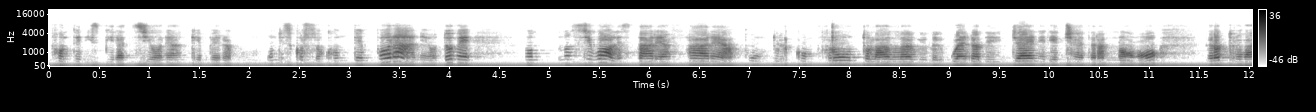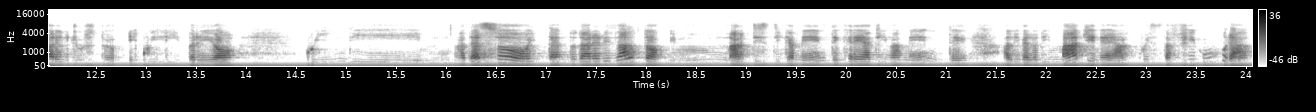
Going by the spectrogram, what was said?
fonte di ispirazione anche per un discorso contemporaneo dove non, non si vuole stare a fare appunto il confronto, la, la, la guerra dei generi, eccetera, no, però trovare il giusto equilibrio. Quindi adesso intendo dare risalto artisticamente, creativamente, a livello di immagine a questa figura,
